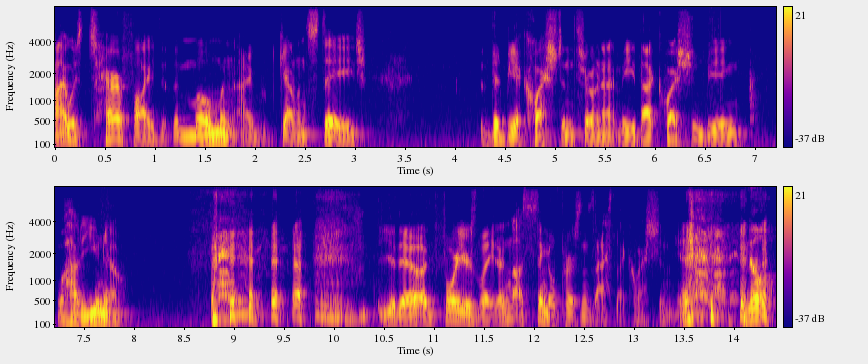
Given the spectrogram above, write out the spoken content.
I was terrified that the moment I would get on stage, there'd be a question thrown at me. That question being, "Well, how do you know?" you know, and four years later, not a single person's asked that question. no,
